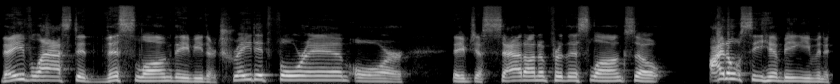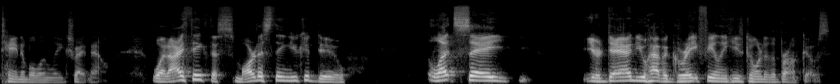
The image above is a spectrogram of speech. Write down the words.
They've lasted this long. They've either traded for him or they've just sat on him for this long. So I don't see him being even attainable in leagues right now. What I think the smartest thing you could do, let's say your dad, you have a great feeling he's going to the Broncos.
